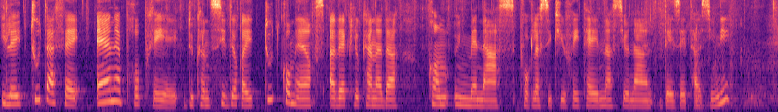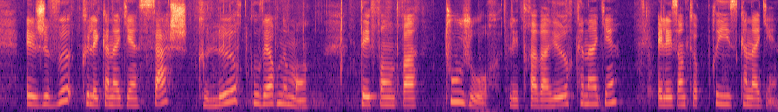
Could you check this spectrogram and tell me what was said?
Il est tout à fait inapproprié de considérer tout commerce avec le Canada comme une menace pour la sécurité nationale des États-Unis. Et je veux que les Canadiens sachent que leur gouvernement défendra toujours les travailleurs canadiens et les entreprises canadiennes.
